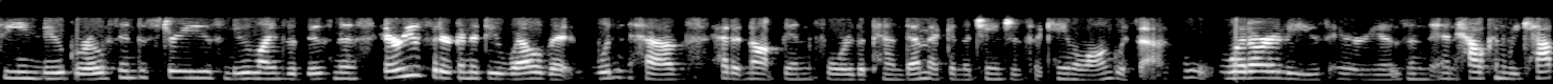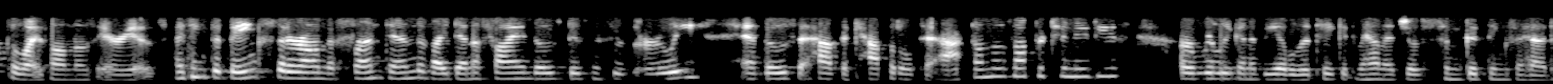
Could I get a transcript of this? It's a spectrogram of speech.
see new growth industries, new lines of business, areas that are going to do well that wouldn't have had it not been for the pandemic and the changes that came along with that. What are these areas and, and how can we capitalize on those areas? I think the banks that are on the front end of identifying those businesses early and those that have the capital to act on those opportunities are really going to be able to take advantage of some good things ahead.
